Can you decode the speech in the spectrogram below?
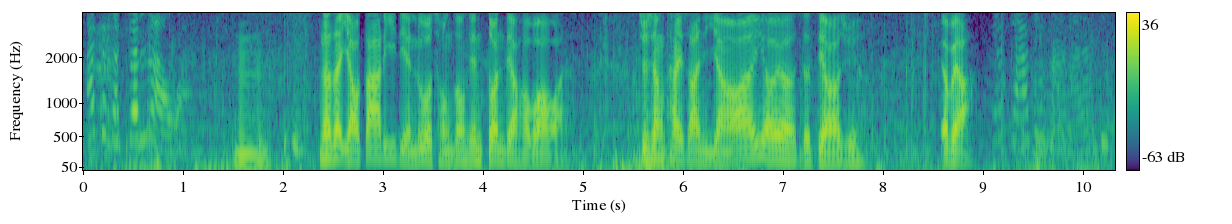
啊，这个真好玩。嗯，那再摇大力一点，如果从中间断掉，好不好玩？就像泰山一样，哎呦呦，都掉下去，要不要？要抓住奶奶的手。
